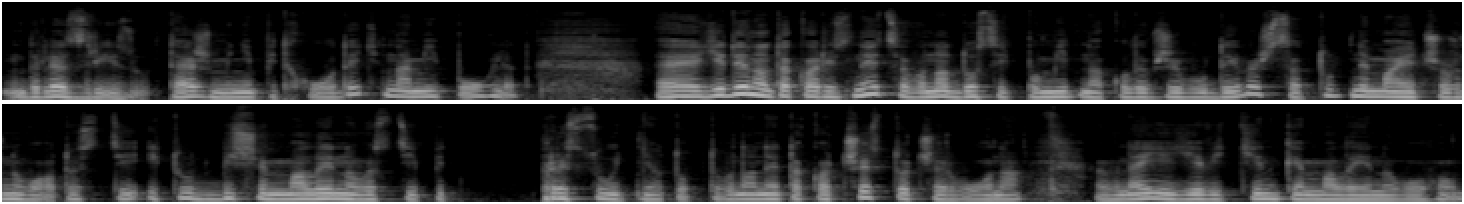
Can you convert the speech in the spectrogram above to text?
для зрізу теж мені підходить, на мій погляд. Е, Єдина така різниця, вона досить помітна, коли вживу дивишся. Тут немає чорнуватості, і тут більше малиновості під присутня, тобто вона не така чисто червона, в неї є відтінки малинового,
